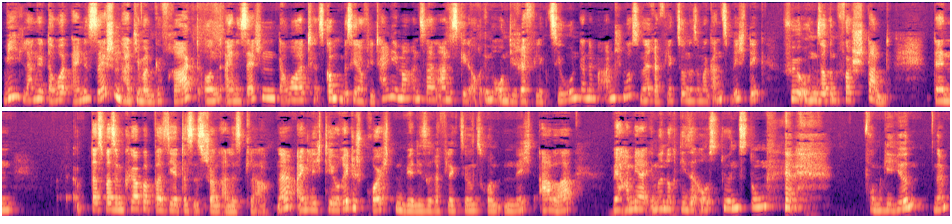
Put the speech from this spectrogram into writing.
Wie lange dauert eine Session, hat jemand gefragt. Und eine Session dauert, es kommt ein bisschen auf die Teilnehmeranzahl an, es geht auch immer um die Reflexion dann im Anschluss. Ne? Reflexion ist immer ganz wichtig für unseren Verstand. Denn das, was im Körper passiert, das ist schon alles klar. Ne? Eigentlich theoretisch bräuchten wir diese Reflexionsrunden nicht, aber wir haben ja immer noch diese Ausdünstung vom Gehirn, ne?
